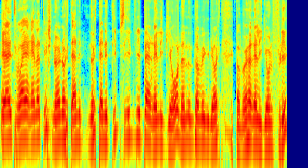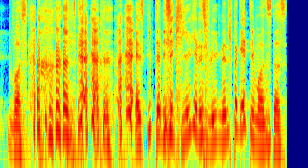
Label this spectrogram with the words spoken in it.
Ja, jetzt war ich relativ schnell nach deinen, nach deinen Tipps irgendwie bei Religionen und habe mir gedacht, bei welcher Religion fliegt denn was? Und es gibt ja diese Kirche des fliegenden Spaghetti-Monsters.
